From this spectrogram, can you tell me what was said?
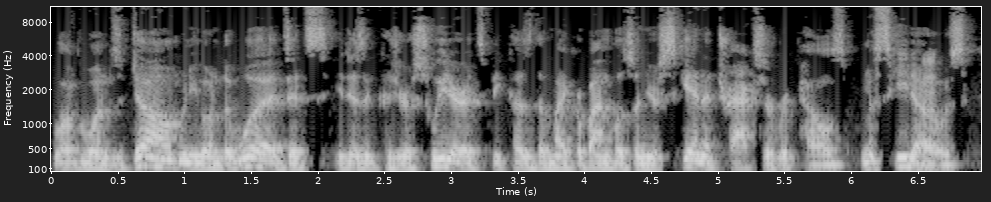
loved ones don't when you go into the woods, it's it isn't because you're sweeter, it's because the microbiome that lives on your skin attracts or repels mosquitoes. Mm-hmm.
